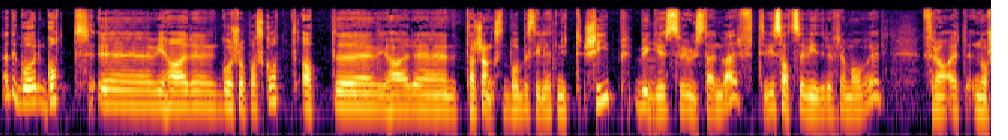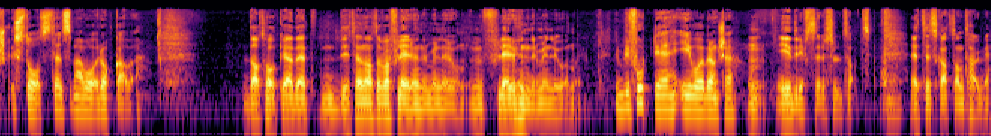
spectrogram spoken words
Det går godt. Eh, vi har, går såpass godt at vi har tatt sjansen på å bestille et nytt skip. Bygges ved Ulstein verft. Vi satser videre fremover fra et norsk ståsted, som er vår oppgave. Da tolker jeg det dit hen at det var flere hundre millioner. Flere hundre millioner. Det blir fort det i vår bransje. Mm, I driftsresultat. Etter skatt, antagelig.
